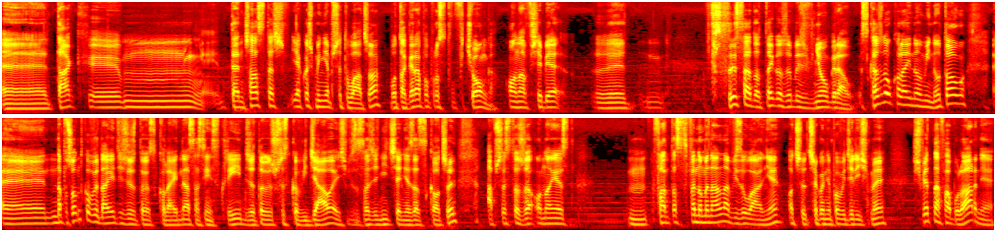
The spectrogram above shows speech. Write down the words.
E, tak, ten czas też jakoś mnie nie przytłacza, bo ta gra po prostu wciąga. Ona w siebie y, wsysa do tego, żebyś w nią grał. Z każdą kolejną minutą e, na początku wydaje ci się, że to jest kolejny Assassin's Creed, że to już wszystko widziałeś i w zasadzie nic cię nie zaskoczy, a przez to, że ona jest mm, fantas- fenomenalna wizualnie, o czego nie powiedzieliśmy, świetna fabularnie,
